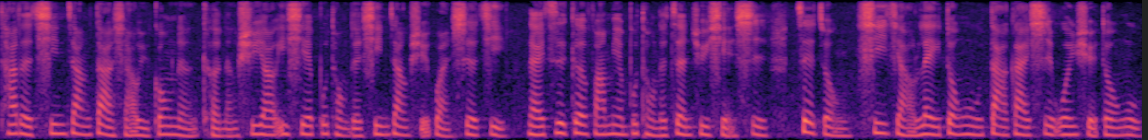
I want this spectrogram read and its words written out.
他的心脏大小与功能可能需要一些不同的心脏血管设计。来自各方面不同的证据显示，这种犀角类动物大概是温血动物，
